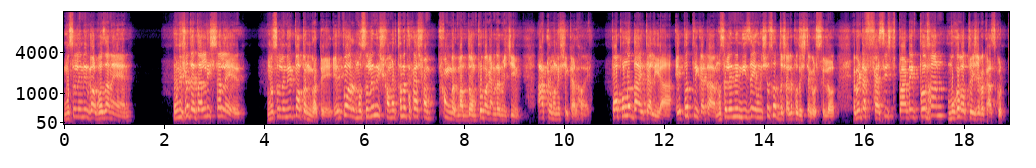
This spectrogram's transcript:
মুসলিনের গল্প জানেন, উনিশশো তেতাল্লিশ সালের মুসলিনীর পতন ঘটে। এরপর মুসলিনীর সমর্থনে থাকা সংবাদ মাধ্যম প্রোপাগান্ডার মেশিন আক্রমণের শিকার হয়। পপুলো দা ইতালিয়া এই পত্রিকাটা নিজেই উনিশশো চোদ্দ সালে প্রতিষ্ঠা করছিল এবং এটা ফ্যাসিস্ট পার্টির প্রধান মুখপাত্র হিসেবে কাজ করত।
